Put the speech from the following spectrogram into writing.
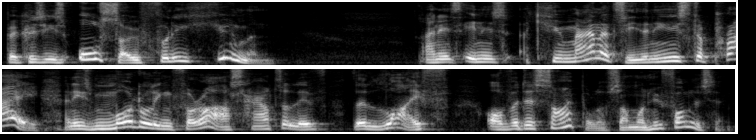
because he's also fully human. And it's in his humanity that he needs to pray. And he's modeling for us how to live the life of a disciple, of someone who follows him.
